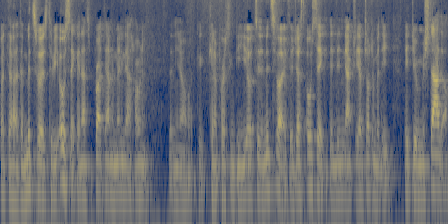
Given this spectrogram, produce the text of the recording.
But the, the mitzvah is to be Osik, and that's brought down in many Acharonim. That, you know, can a person be Yotze the mitzvah if they're just Osik, they didn't actually have children, but they, they do Mishtadal.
